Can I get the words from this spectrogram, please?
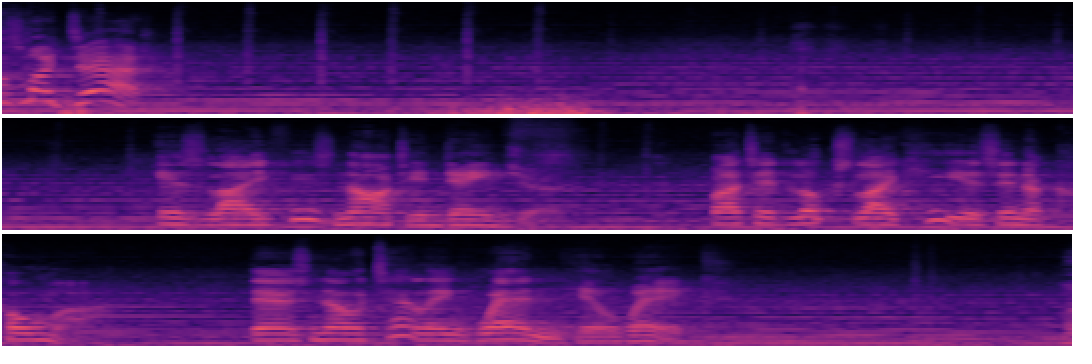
How's my dad? His life is not in danger, but it looks like he is in a coma. There's no telling when he'll wake.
